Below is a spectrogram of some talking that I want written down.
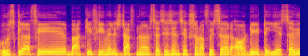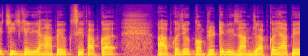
उसके बाद फिर बाकी female staff nurse assistant section officer audit ये सभी चीज़ के लिए यहाँ पे सिर्फ़ आपका आपका जो कॉम्पिटेटिव एग्ज़ाम जो आपका यहाँ पे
